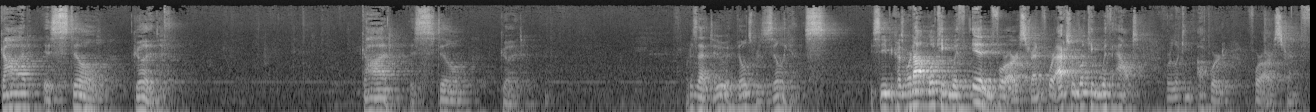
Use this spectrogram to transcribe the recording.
God is still good. God is still good. What does that do? It builds resilience. You see, because we're not looking within for our strength, we're actually looking without. We're looking upward for our strength.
